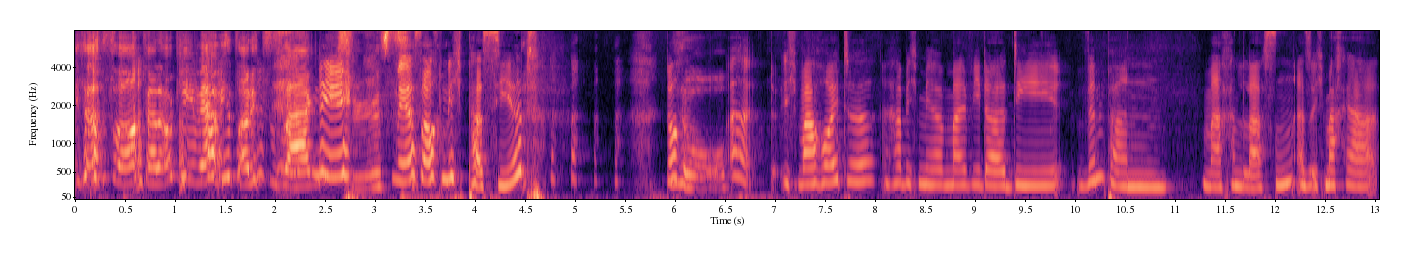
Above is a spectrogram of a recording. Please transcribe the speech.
ich dachte auch gerade, okay, mehr habe ich jetzt auch nicht zu sagen. Nee, Tschüss. Mehr ist auch nicht passiert. Doch, no. äh, ich war heute, habe ich mir mal wieder die Wimpern machen lassen. Also ich mache ja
